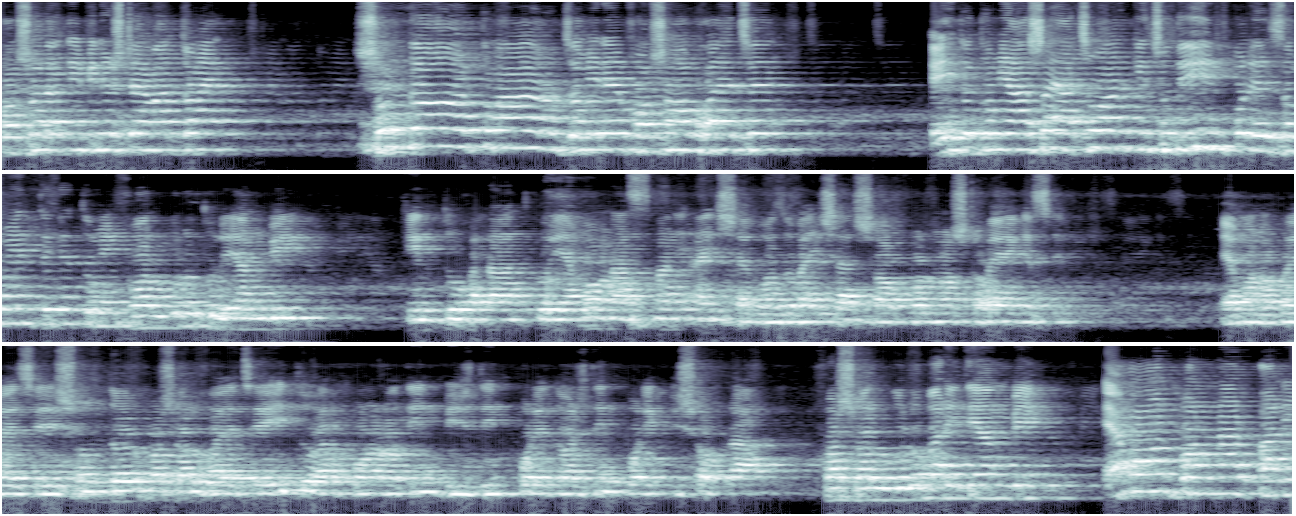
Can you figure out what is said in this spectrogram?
ফসলাদি বিনষ্টের মাধ্যমে। সুন্দর তোমার জমিনে ফসল হয়েছে। এই তো তুমি আশায় আছো, আর কিছুদিন পরে জমিন থেকে তুমি ফলগুলো তুলে আনবে। কিন্তু হঠাৎ করে এমন আসমানি আইসা, গজব আইসা, সব নষ্ট হয়ে গেছে। এমন হয়েছে, সুন্দর ফসল হয়েছে। এই তো আর পনেরো দিন, বিশ দিন পরে, দশ দিন পরে কৃষকরা ফসলগুলো বাড়িতে আনবে। এমন বন্যার পানি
